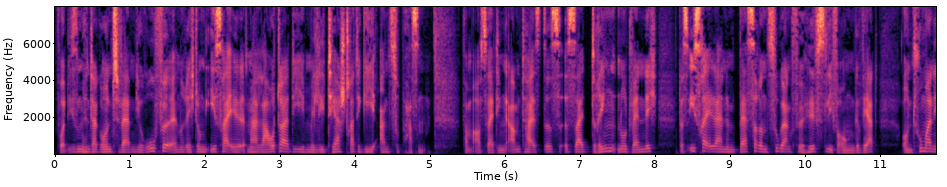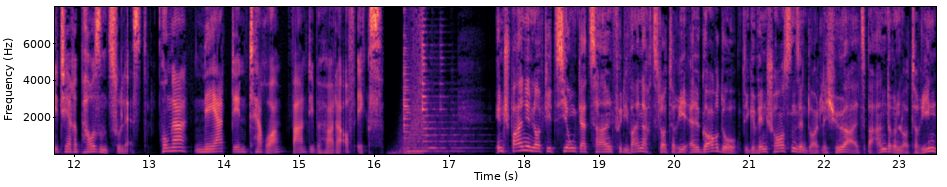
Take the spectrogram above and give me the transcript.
Vor diesem Hintergrund werden die Rufe in Richtung Israel immer lauter, die Militärstrategie anzupassen. Vom Auswärtigen Amt heißt es, es sei dringend notwendig, dass Israel einen besseren Zugang für Hilfslieferungen gewährt und humanitäre Pausen zulässt. Hunger nährt den Terror, warnt die Behörde auf X. In Spanien läuft die Ziehung der Zahlen für die Weihnachtslotterie El Gordo. Die Gewinnchancen sind deutlich höher als bei anderen Lotterien.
